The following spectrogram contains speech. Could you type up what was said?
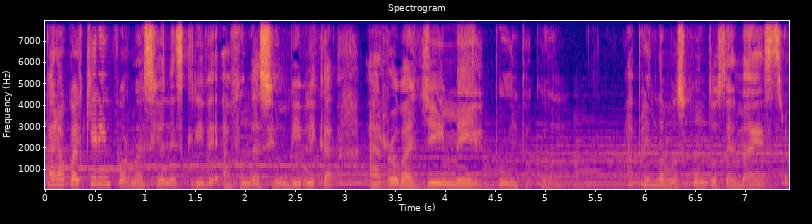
Para cualquier información escribe a fundacionbiblica.gmail.com. Aprendamos juntos del Maestro.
